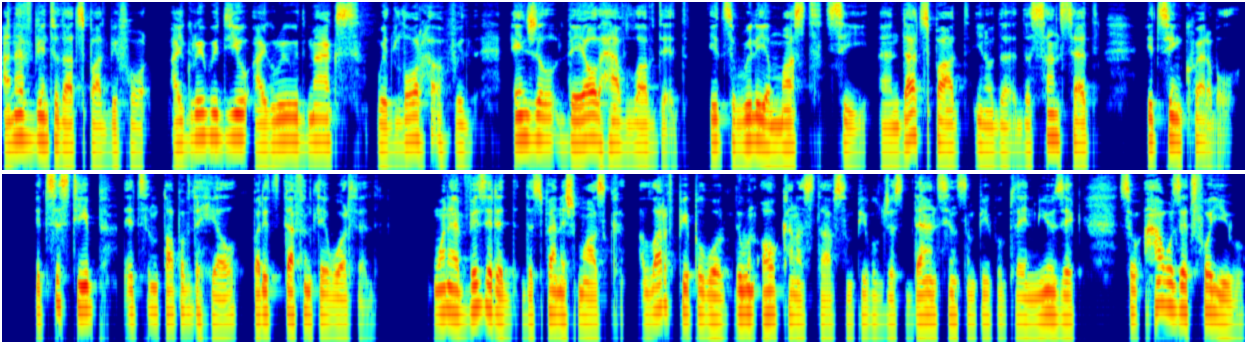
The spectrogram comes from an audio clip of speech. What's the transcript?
and I've been to that spot before. I agree with you. I agree with Max, with Laura, with Angel. They all have loved it. It's really a must see. And that spot, you know, the, the sunset, it's incredible. It's steep, it's on top of the hill, but it's definitely worth it. When I visited the Spanish mosque, a lot of people were doing all kind of stuff. Some people just dancing, some people playing music. So how was it for you?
